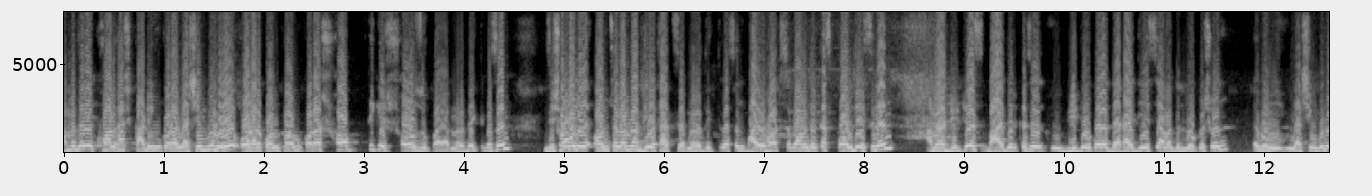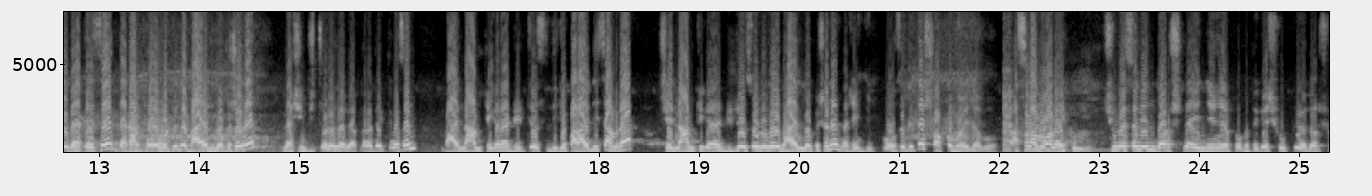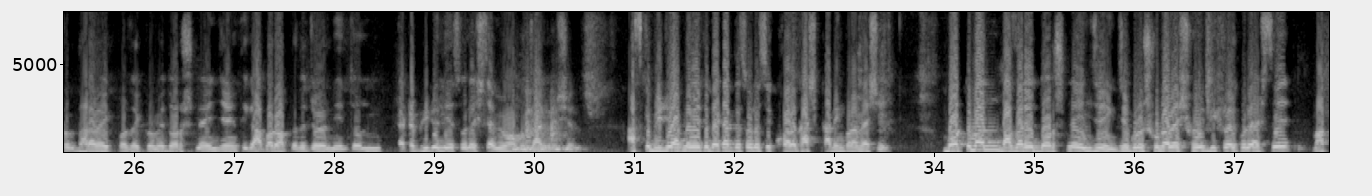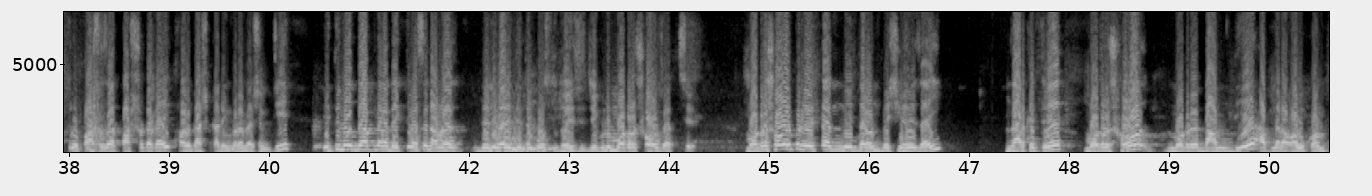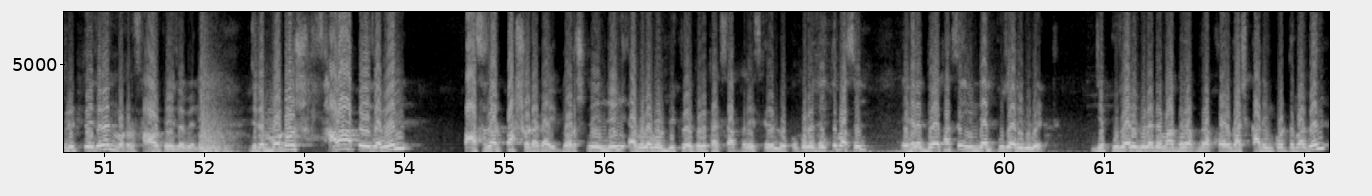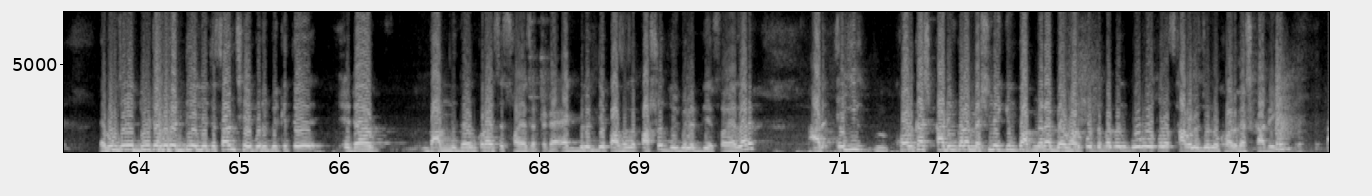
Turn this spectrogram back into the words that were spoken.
আমাদের এই খড় ঘাস কাটিং করা মেশিনগুলো অর্ডার কনফার্ম করা সব থেকে সহজ উপায়। আপনারা দেখতে পাচ্ছেন যে সকল অঞ্চলে আমরা দিয়ে থাকছি। আপনারা দেখতে পাচ্ছেন ভাই হোয়াটসঅ্যাপে আমাদের কাছে কল দিয়েছিলেন। আমরা ডিটেলস ভাইদের কাছে ভিডিও করে দেখাই দিয়েছি আমাদের লোকেশন এবং মেশিনগুলো দেখেছে দেখার পরবর্তীতে ভাইয়ের লোকেশনে মেশিনটি চলে যাবে। আপনারা দেখতে পাচ্ছেন ভাই নাম, ঠিকানা ডিটেলস লিখে পাঠাই দিয়েছি। আমরা সেই নাম ঠিকানা ডিটেলস অনুযায়ী ভাইয়ের লোকেশনে মেশিনটি পৌঁছে দিতে সক্ষম হয়ে যাব। আসসালামু আলাইকুম। শুভেচ্ছা নিন দর্শনা ইঞ্জিনিয়ার পক্ষ থেকে। সুপ্রিয় দর্শক, ধারাবাহিক পর্যায়ক্রমে দর্শনা ইঞ্জিনিয়ারিং থেকে আবারও আপনাদের জন্য নতুন একটা ভিডিও নিয়ে চলে এসেছি। আমি মোহাম্মদ জাহাঙ্গীর হোসেন। আজকে ভিডিও আপনাদেরকে দেখাতে চলেছি খড় ঘাস কাটিং করা মেশিন বর্তমান বাজারে দর্শনা ইঞ্জিনিয়ারিং যেগুলো সুনামের সহিত বিক্রয় করে আসছে, মাত্র পাঁচ হাজার পাঁচশো টাকায় খড় ঘাস কাটিং করা মেশিনটি ইতিমধ্যে আপনারা দেখতে পাচ্ছেন, আমরা ডেলিভারি দিতে প্রস্তুত হয়েছি, যেগুলো মোটর সহ যাচ্ছে। মোটর সহ রেটটা নির্ধারণ বেশি হয়ে যায়। যার ক্ষেত্রে মোটর সহ মোটরের দাম দিয়ে আপনারা অল কমপ্লিট পেয়ে যাবেন মোটর ছাড়াও পেয়ে যাবেন। যেটা মোটর ছাড়া পেয়ে যাবেন পাঁচ হাজার পাঁচশো টাকায়। দর্শন ইঞ্জিন অ্যাভেলেবল বিক্রয় করে থাকছে। আপনার স্ক্রিনে লক্ষ্য করে দেখতে পাচ্ছেন, এখানে দেওয়া থাকছে ইন্ডিয়ান পূজারি বুলেট যে পূজারি বুলেটের মাধ্যমে আপনারা খড় ঘাস কাটিং করতে পারবেন এবং যদি দুইটা বুলেট দিয়ে নিতে চান, সেই পরিপ্রেক্ষিতে এটা দাম নির্ধারণ করা হয়েছে ছয় হাজার টাকা। এক বুলেট দিয়ে পাঁচ হাজার পাঁচশো, দুই বুলেট দিয়ে ছয় হাজার। আর এই খড় ঘাস কাটিং করা মেশিনে কিন্তু আপনারা ব্যবহার করতে পারবেন গরু অথবা ছাগলের জন্য খড় ঘাস কাটিং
